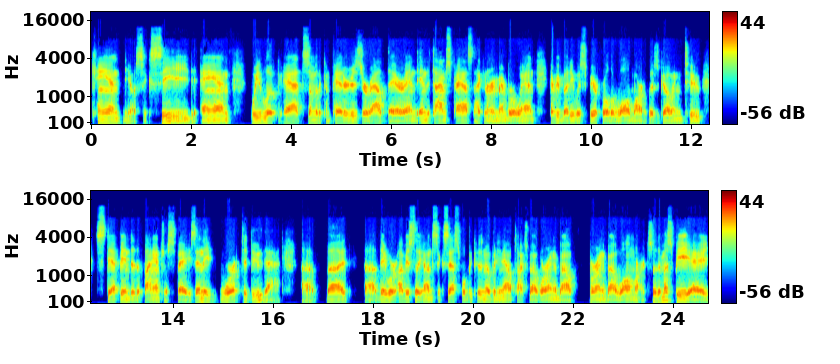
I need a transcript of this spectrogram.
can you know succeed and we look at some of the competitors that are out there. And in the times past, I can remember when everybody was fearful that Walmart was going to step into the financial space, and they worked to do that. Uh, but uh, they were obviously unsuccessful because nobody now talks about worrying about worrying about Walmart. So there must be a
